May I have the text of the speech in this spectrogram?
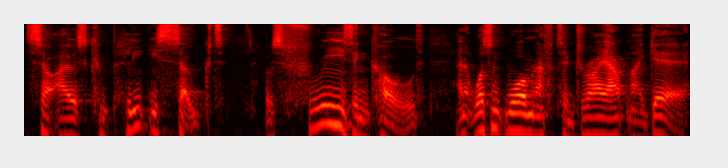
So I was completely soaked. I was freezing cold, and it wasn't warm enough to dry out my gear.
